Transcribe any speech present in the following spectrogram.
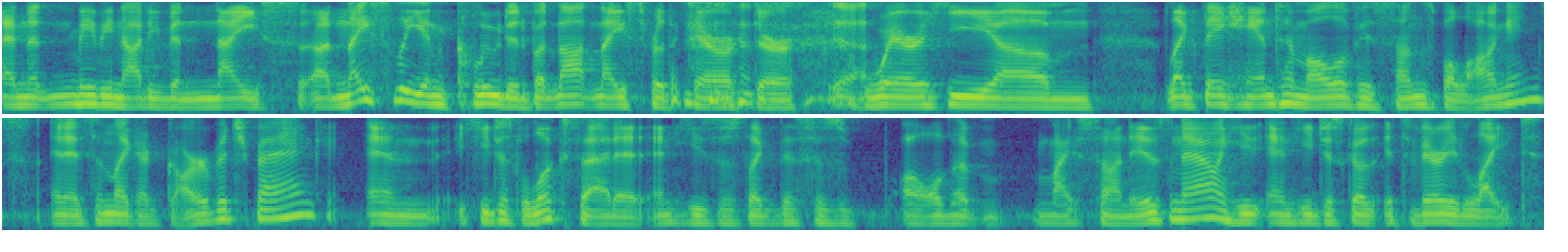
and maybe not even nice, uh, nicely included, but not nice for the character. Yeah. Where he, um, like, they hand him all of his son's belongings, and it's in like a garbage bag, and he just looks at it, and he's just like, "This is all that my son is now." And he and he just goes, "It's very light."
